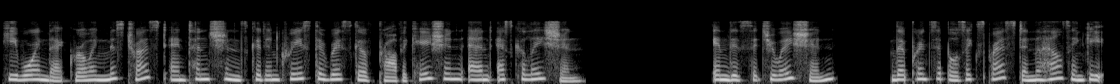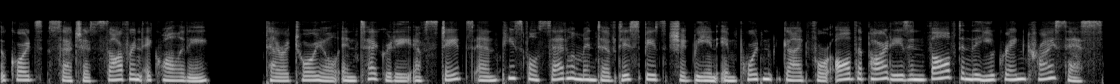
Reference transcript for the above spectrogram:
He warned that growing mistrust and tensions could increase the risk of provocation and escalation. In this situation, the principles expressed in the Helsinki Accords such as sovereign equality, territorial integrity of states and peaceful settlement of disputes should be an important guide for all the parties involved in the Ukraine crisis.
